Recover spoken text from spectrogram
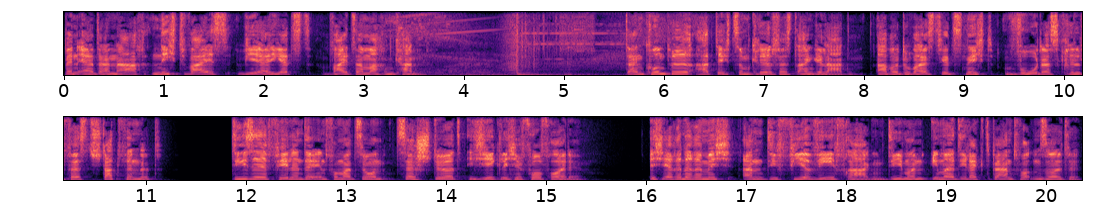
wenn er danach nicht weiß, wie er jetzt weitermachen kann. Dein Kumpel hat dich zum Grillfest eingeladen, aber du weißt jetzt nicht, wo das Grillfest stattfindet. Diese fehlende Information zerstört jegliche Vorfreude. Ich erinnere mich an die vier W-Fragen, die man immer direkt beantworten sollte.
